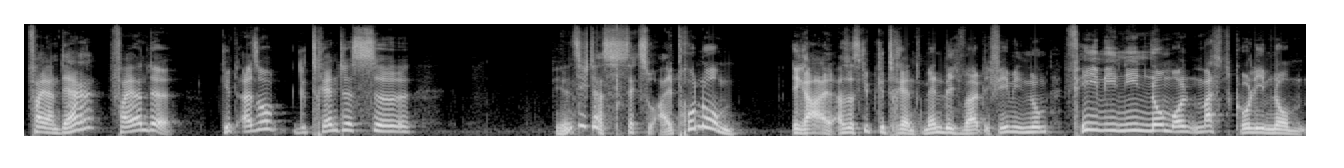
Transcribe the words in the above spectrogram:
Feiernder, Feiernde. Gibt also getrenntes, äh, wie nennt sich das? Sexualpronomen. Egal, also es gibt getrennt männlich, weiblich, Femininum, Femininum und Maskulinum.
